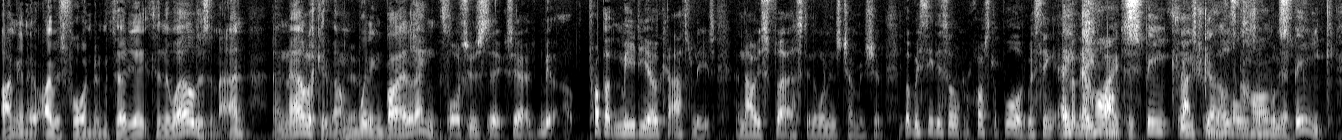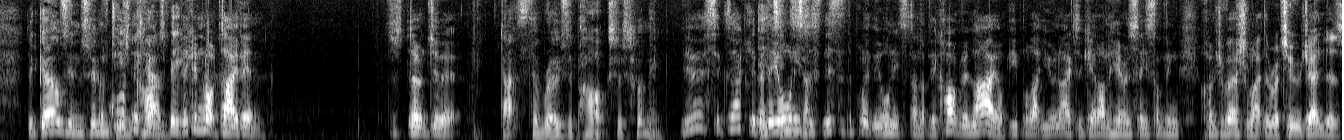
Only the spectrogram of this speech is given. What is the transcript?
I'm, you know, I was 438th in the world as a man, and now look at me, I'm winning by a length. Four two six, yeah, Me- proper mediocre athlete, and now he's first in the women's championship. But we see this all across the board. We're seeing MMA They can't fighters speak. These fracturing the girls can't speak. The girls in the swimming team they can't can. speak. They cannot dive in. Just don't do it. That's the Rosa Parks of swimming. Yes, exactly. But It's they all need to, this is the point. They all need to stand up. They can't rely on people like you and I to get on here and say something controversial like there are two genders.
